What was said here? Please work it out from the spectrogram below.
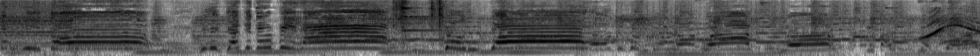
Ka dito! Binigyan kita ng pera! John! Ano si John John? No! Kita mo si John John?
